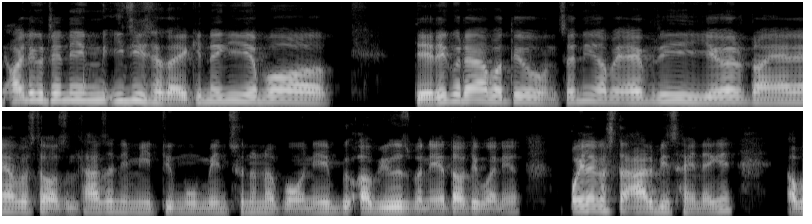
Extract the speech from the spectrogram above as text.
अहिलेको ट्रेनिङ इजी छ त किनकि अब धेरै कुरा अब त्यो हुन्छ नि अब एभ्री इयर नयाँ नयाँ अवस्था हजुर थाहा छ नि मिटु मुभमेन्ट सुन्नु नपाउने अब्युज भने यताउति भन्यो। पहिला कस्तो आर्मी छैन कि? अब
